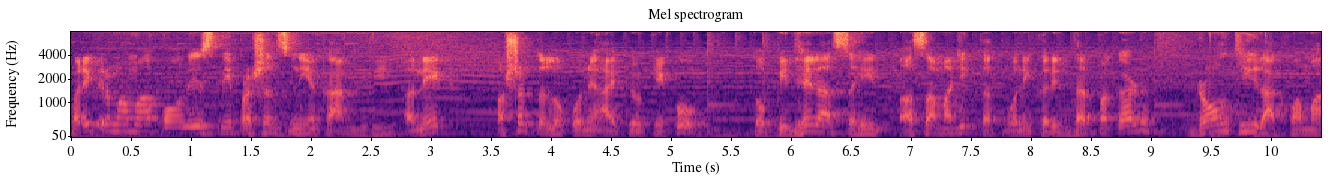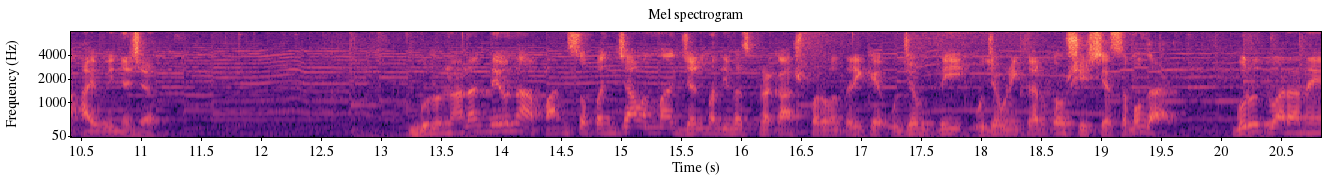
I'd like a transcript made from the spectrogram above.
પરિક્રમામાં પોલીસની પ્રશંસનીય કામગીરી, અનેક અશક્ત લોકોને આપ્યો ટેકો, તો પીધેલા સહિત અસામાજિક તત્વોની કરી ધરપકડ, ડ્રોનથી રાખવામાં આવી નજર. ગુરુ નાનક દેવના પાંચસો પંચાવનમાં જન્મદિવસ પ્રકાશ પર્વ તરીકે ઉજવતી ઉજવણી કરતો શિષ્ય સમુદાય, ગુરુદ્વારાને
